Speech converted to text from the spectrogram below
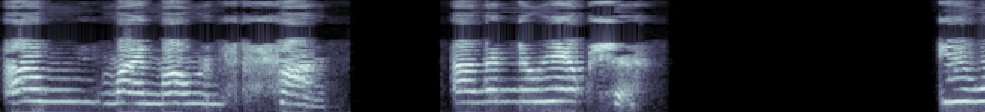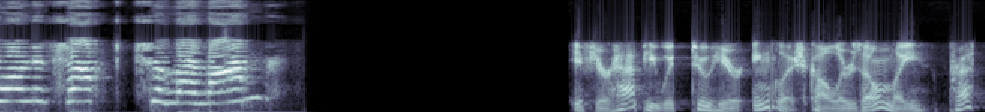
Um, my mom's son. I'm in New Hampshire. Do you want to talk to my mom? If you're happy with to hear English callers only, press.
